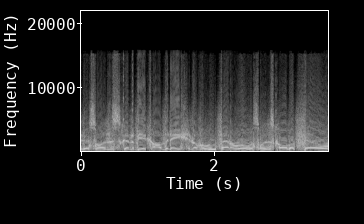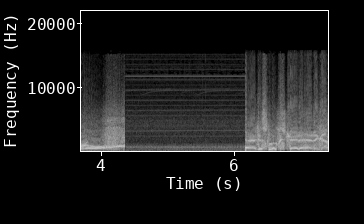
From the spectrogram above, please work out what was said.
This one's going to be a combination of a loop and a roll. This one's called a barrel roll. And just look straight ahead again.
